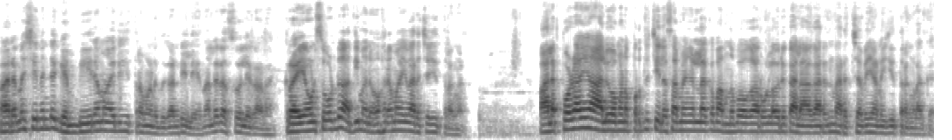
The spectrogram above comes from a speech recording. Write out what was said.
പരമശിവന്റെ ഗംഭീരമായ ഒരു ചിത്രമാണിത്. കണ്ടില്ലേ? നല്ല രസമല്ലേ കാണാൻ? ക്രയോൺസ് കൊണ്ട് അതിമനോഹരമായി വരച്ച ചിത്രങ്ങൾ. പലപ്പോഴായി ആലുവ മണപ്പുറത്ത് ചില സമയങ്ങളിലൊക്കെ വന്നു പോകാറുള്ള ഒരു കലാകാരൻ വരച്ചവയാണ് ഈ ചിത്രങ്ങളൊക്കെ.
